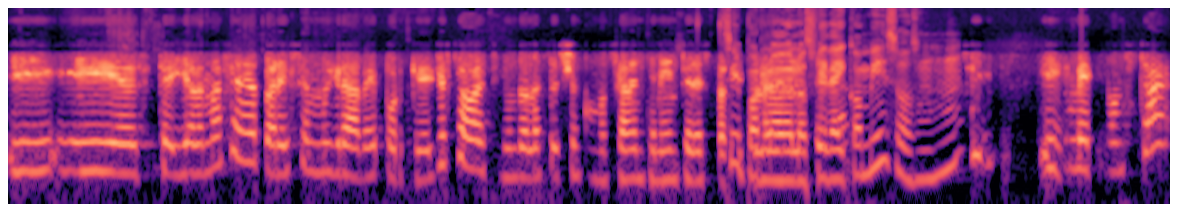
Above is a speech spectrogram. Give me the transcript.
y, este y además me parece muy grave porque yo estaba siguiendo la sesión, como saben, tenía interés particular. Sí, por lo de los fideicomisos. Sí, y me consta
